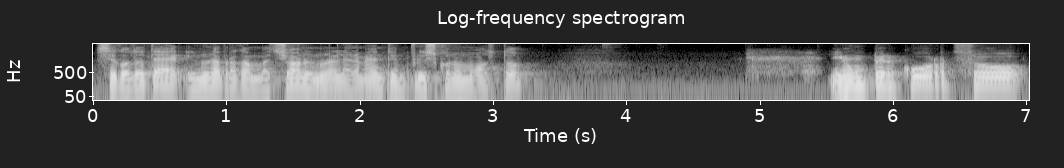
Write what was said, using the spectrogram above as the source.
Secondo te, in una programmazione, in un allenamento, influiscono molto? In un percorso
